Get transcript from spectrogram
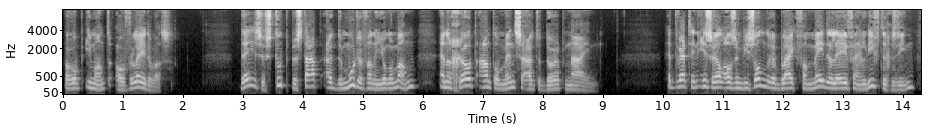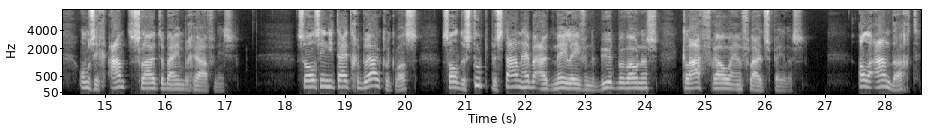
waarop iemand overleden was. Deze stoet bestaat uit de moeder van een jonge man en een groot aantal mensen uit het dorp Nain. Het werd in Israël als een bijzondere blijk van medeleven en liefde gezien om zich aan te sluiten bij een begrafenis. Zoals in die tijd gebruikelijk was, zal de stoet bestaan hebben uit meelevende buurtbewoners, klaagvrouwen en fluitspelers. Alle aandacht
